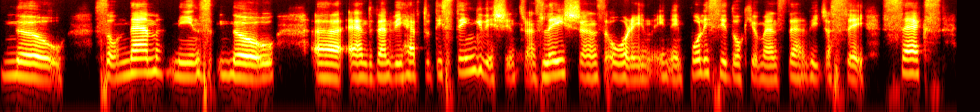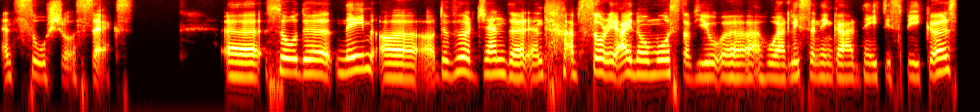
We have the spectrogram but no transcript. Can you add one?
no. So nem means no. Uh, and when we have to distinguish in translations or in, in, in policy documents, then we just say sex and social sex. Uh, so the name, uh, the word gender, and I'm sorry, I know most of you uh, who are listening are native speakers,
